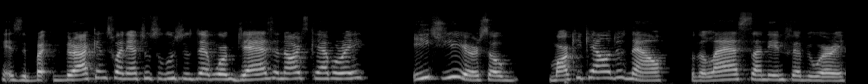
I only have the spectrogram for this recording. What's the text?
is the Brackens Financial Solutions Network Jazz and Arts Cabaret each year. So mark your calendars now for the last Sunday in February,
